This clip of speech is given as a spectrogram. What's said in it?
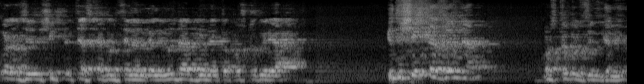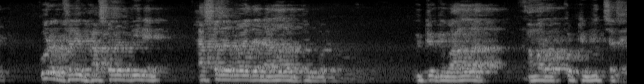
কোরআন শরীফ শিখতে চেষ্টা করছিলেন খালি রোজার দিন এত কষ্ট করিয়া। কিন্তু শিখতেছেন না কষ্ট করছেন খালি। কোরআন শরীফ হাসরের দিনে হাসরের ময়দানে দরবারে ওইটা আল্লাহ? আমার অক্ষরটি না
